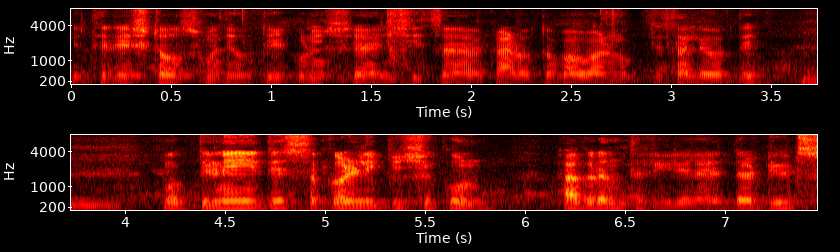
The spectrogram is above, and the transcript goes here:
इथे रेस्ट हाऊसमध्ये होती. एकोणीसशे ऐंशीचा काळ होता. बाबा नुकतेच आले होते. मग तिने इथे सकळ लिपी शिकून हा ग्रंथ लिहिलेला आहे. द डिट्स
